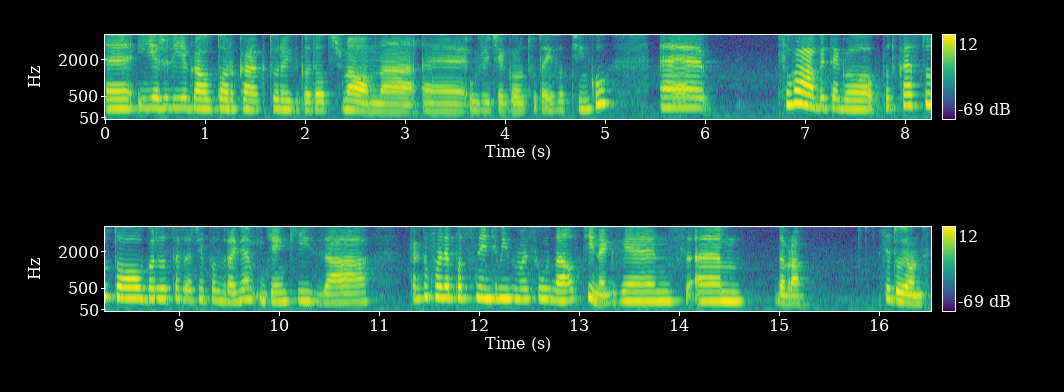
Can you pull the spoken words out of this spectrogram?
E, I jeżeli jego autorka którejś zgody otrzymałam na e, użycie go tutaj w odcinku, słuchałaby tego podcastu, to bardzo serdecznie pozdrawiam i dzięki za tak naprawdę podsunięcie mi pomysłu na odcinek. Więc dobra, cytując.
